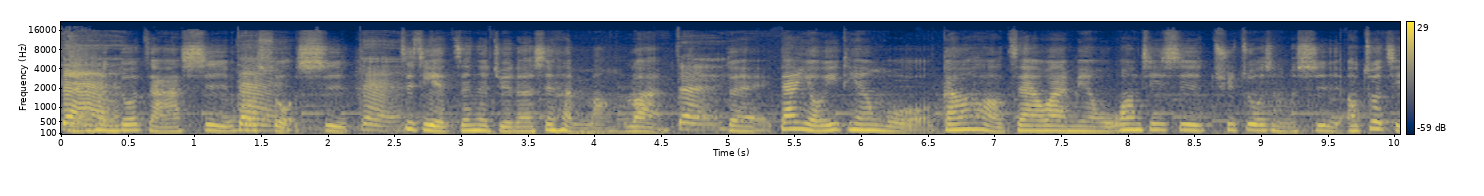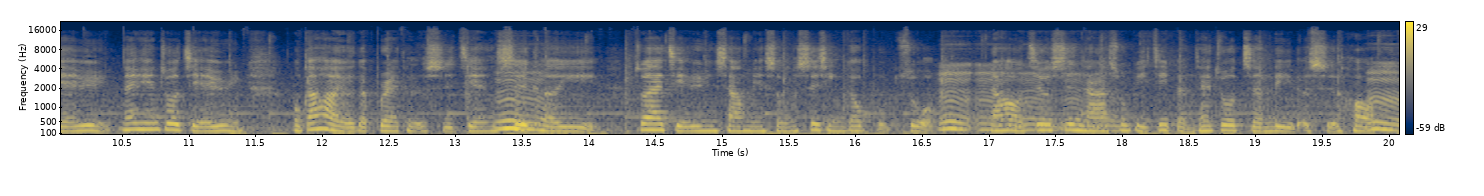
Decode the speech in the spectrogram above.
有很多杂事或琐事，对，自己也真的觉得是很忙乱，对对。但有一天我刚好在外面，我忘记是去做什么事哦，做捷运。那天做捷运，我刚好有一个 break 的时间，是可以坐在捷运上面，什么事情都不做，嗯嗯。然后就是拿出笔记本在做整理的时候，嗯，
